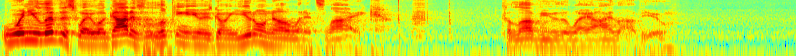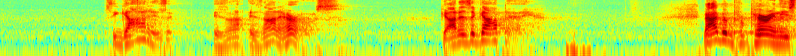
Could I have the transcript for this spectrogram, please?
when you live this way, what God is looking at you is going, You don't know what it's like to love you the way I love you. See, God is, is, not, is not Eros, God is agape. Now, I've been preparing these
